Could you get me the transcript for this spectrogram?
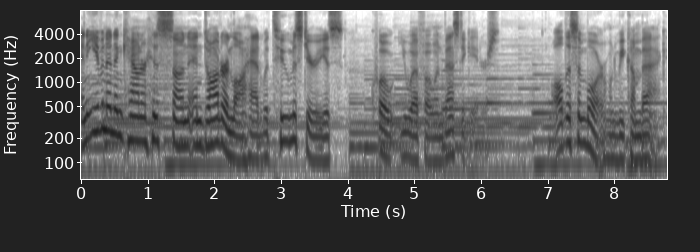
and even an encounter his son and daughter in law had with two mysterious, quote, UFO investigators. All this and more when we come back.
